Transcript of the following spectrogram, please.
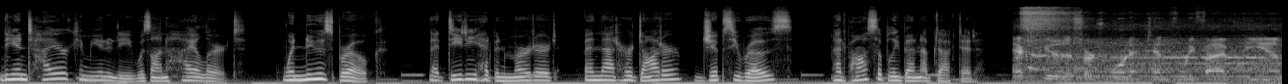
The entire community was on high alert when news broke that Dee Dee had been murdered and that her daughter, Gypsy Rose, had possibly been abducted. Executed a search warrant at 10:45 p.m.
